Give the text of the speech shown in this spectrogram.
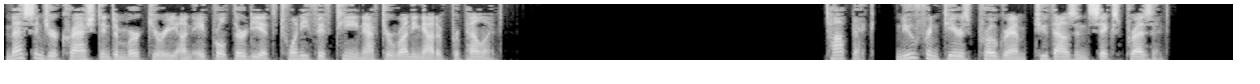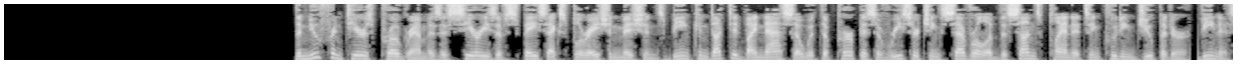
Messenger crashed into Mercury on April 30, 2015 after running out of propellant. New Frontiers program 2006 present The New Frontiers program is a series of space exploration missions being conducted by NASA with the purpose of researching several of the Sun's planets including Jupiter, Venus,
